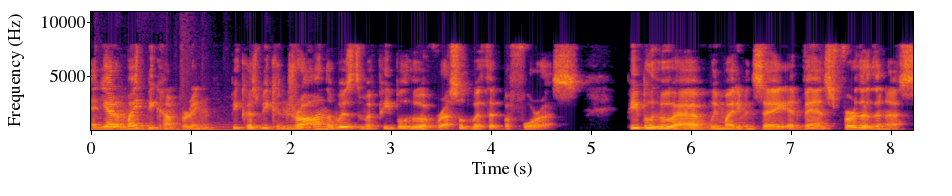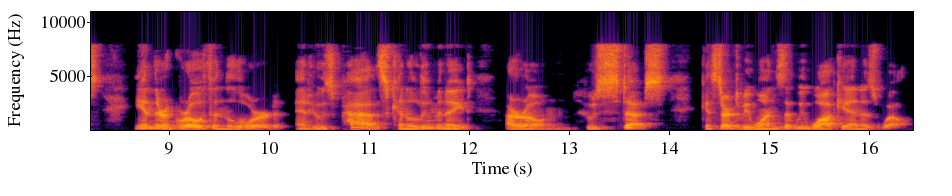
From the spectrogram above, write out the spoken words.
And yet it might be comforting because we can draw on the wisdom of people who have wrestled with it before us. People who have, we might even say, advanced further than us in their growth in the Lord, and whose paths can illuminate our own, whose steps can start to be ones that we walk in as well.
